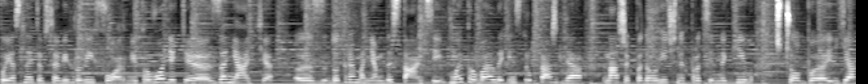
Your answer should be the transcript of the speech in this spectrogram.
пояснити все в ігровій формі, проводять е, заняття е, з дотриманням дистанцій. Ми провели інструктаж для наших педагогічних працівників, щоб е, як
